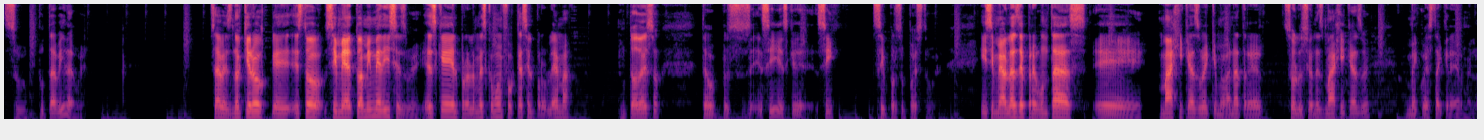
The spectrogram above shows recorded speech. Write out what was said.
su puta vida, güey. ¿Sabes? No quiero que esto, si me, tú a mí me dices, güey, es que el problema es cómo enfocas el problema y todo eso. te- pues eh, sí, es que sí, sí, por supuesto, güey. Y si me hablas de preguntas eh, mágicas, güey, que me van a traer soluciones mágicas, güey, me cuesta creérmelo.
